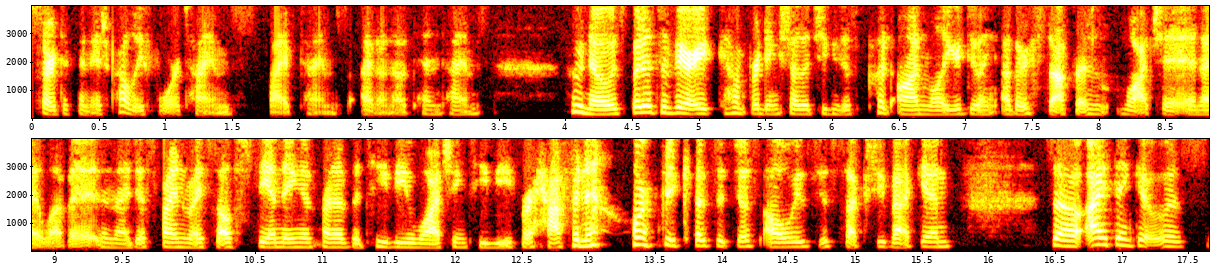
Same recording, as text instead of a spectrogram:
start to finish probably four times, five times, I don't know, 10 times. Who knows? But it's a very comforting show that you can just put on while you're doing other stuff and watch it. And I love it. And I just find myself standing in front of the TV watching TV for half an hour because it just always just sucks you back in. So I think it was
